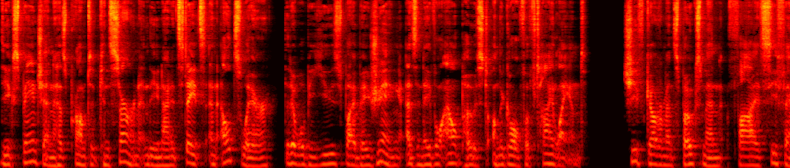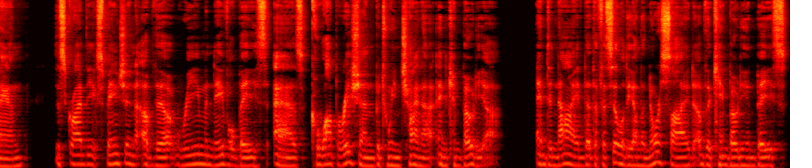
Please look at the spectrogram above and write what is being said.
The expansion has prompted concern in the United States and elsewhere that it will be used by Beijing as a naval outpost on the Gulf of Thailand. Chief Government Spokesman Phay Siphan described the expansion of the Ream Naval Base as cooperation between China and Cambodia, and denied that the facility on the north side of the Cambodian base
